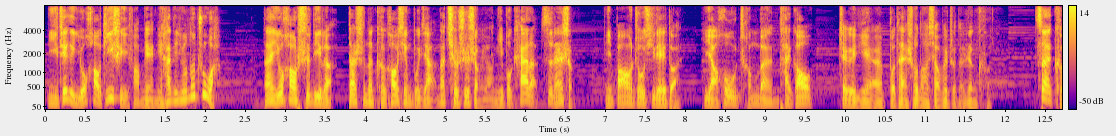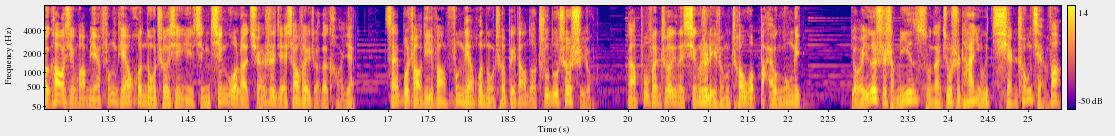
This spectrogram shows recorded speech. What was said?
你这个油耗低是一方面，你还得用得住啊。那油耗是低了，但是呢可靠性不佳，那确实省油。你不开了自然省，你保养周期得短，养护成本太高，这个也不太受到消费者的认可。在可靠性方面，丰田混动车型已经经过了全世界消费者的考验，在不少地方，丰田混动车被当做出租车使用。那部分车型的行驶里程超过百万公里，有一个是什么因素呢？就是它有浅充浅放，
